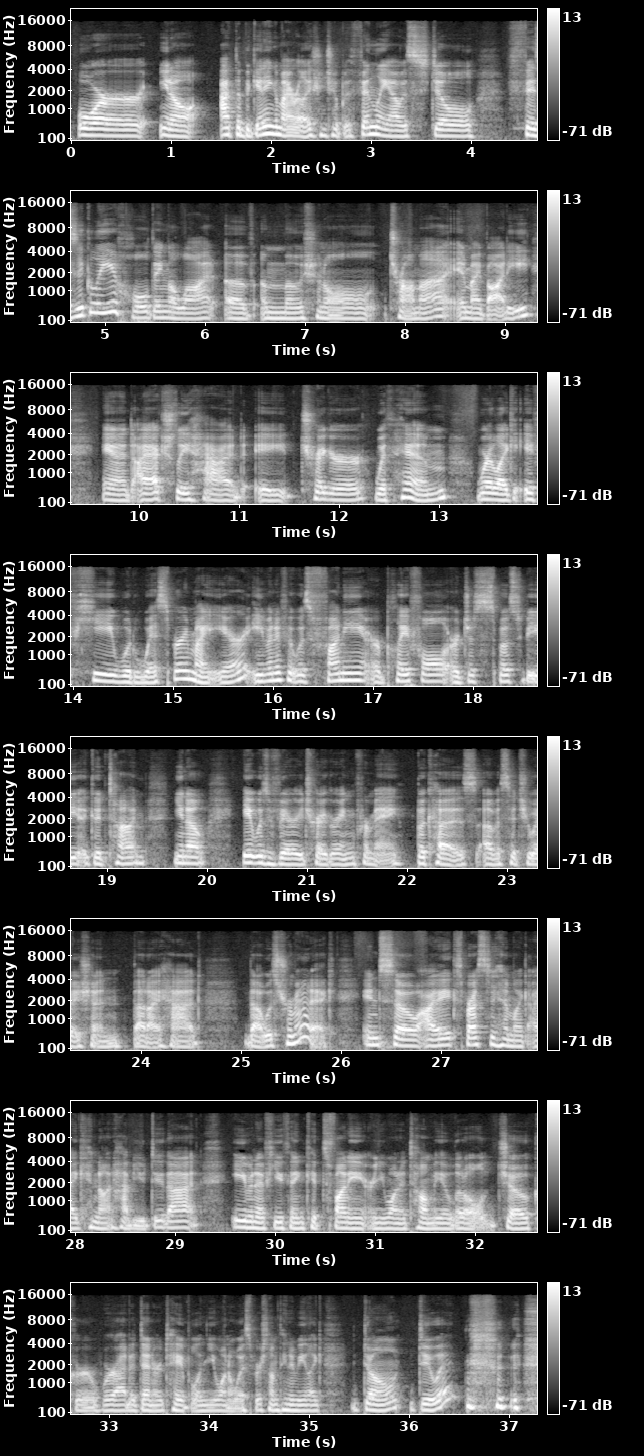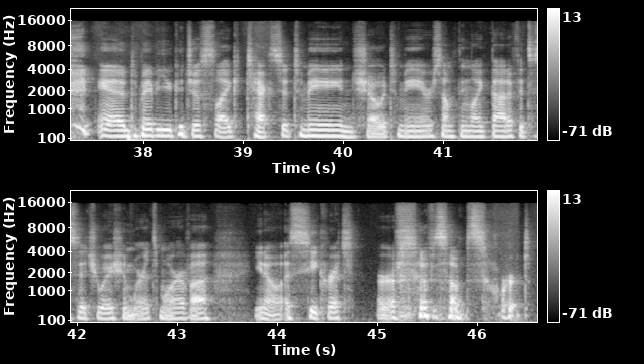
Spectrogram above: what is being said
or, you know, at the beginning of my relationship with Finley, I was still physically holding a lot of emotional trauma in my body. And I actually had a trigger with him where, like, if he would whisper in my ear, even if it was funny or playful or just supposed to be a good time, you know, it was very triggering for me because of a situation that I had that was traumatic. And so I expressed to him, like, I cannot have you do that, even if you think it's funny or you want to tell me a little joke or we're at a dinner table and you want to whisper something to me, like, don't do it. and maybe you could just like text it to me and show it to me or something like that if it's a situation where it's more of a, you know, a secret or of, some sort.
